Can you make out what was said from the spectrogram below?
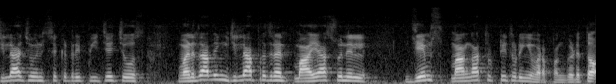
ജില്ലാ joint secretary P J Jose വനിതാ വിംഗ് ജില്ലാ പ്രസിഡന്റ് മായാ സുനിൽ ജെയിംസ് മാങ്ങാത്തുട്ടി തുടങ്ങിയവർ പങ്കെടുത്തു.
